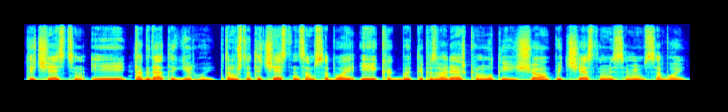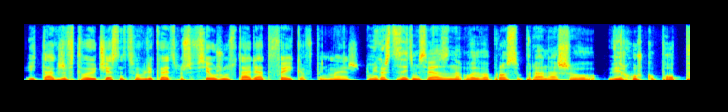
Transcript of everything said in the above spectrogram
ты честен, и тогда ты герой. Потому что ты честен сам собой, и как бы ты позволяешь кому-то еще быть честными самим собой. И также в твою честность вовлекается, потому что все уже устали от фейков, понимаешь? Мне кажется, с этим связаны вот вопросы про нашу верхушку поп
